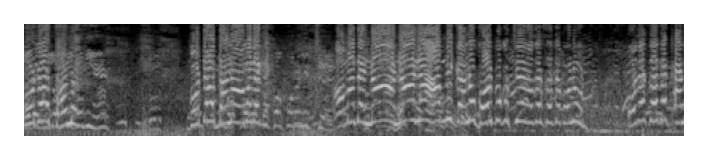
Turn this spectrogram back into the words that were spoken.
গোটা থানা গোটা থানা আমাদের আমাদের না না না, আপনি কেন গল্প করছিলেন ওদের সাথে বলুন। ওদের সাথে কেন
